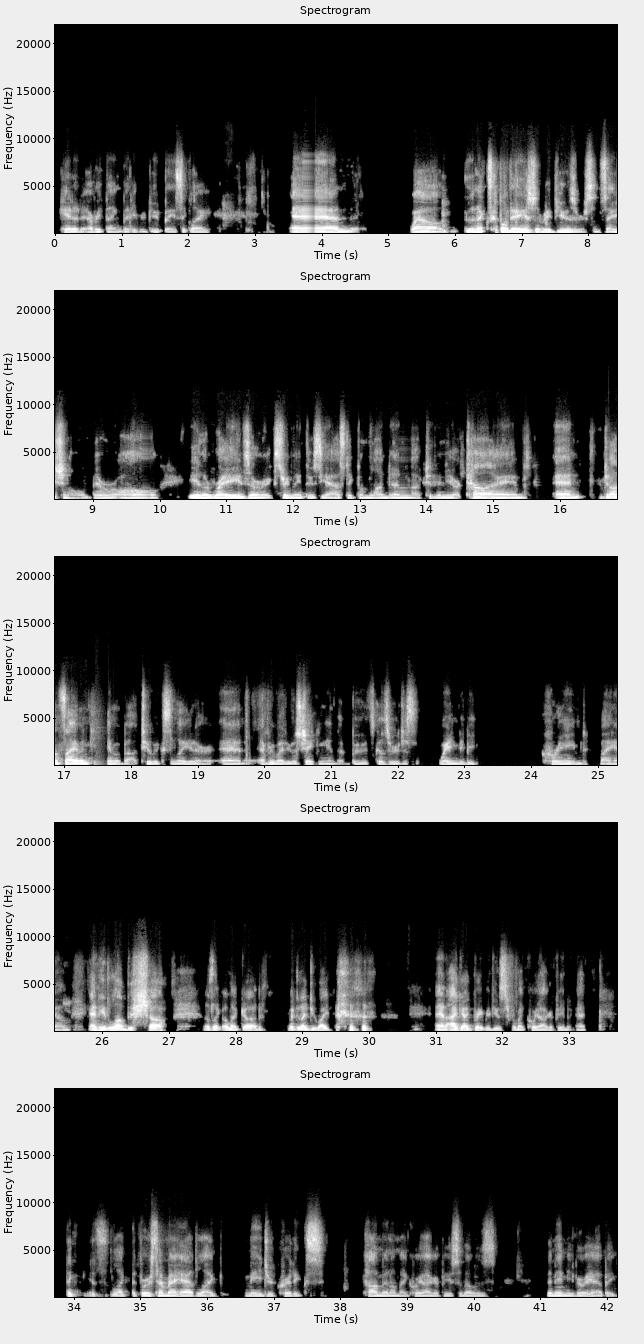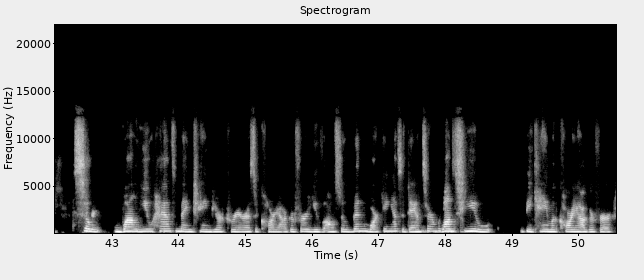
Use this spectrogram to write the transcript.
hated everything that he reviewed basically. And well, the next couple of days the reviews are sensational. They were all either raves or extremely enthusiastic from London uh, to the New York Times. And John Simon came about two weeks later, and everybody was shaking in their boots because we were just waiting to be creamed by him. And he loved the show. I was like, oh my God, what did I do right? and I got great reviews for my choreography. And I think it's like the first time I had like major critics comment on my choreography. So that was that made me very happy. So while you have maintained your career as a choreographer, you've also been working as a dancer. Once you became a choreographer,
